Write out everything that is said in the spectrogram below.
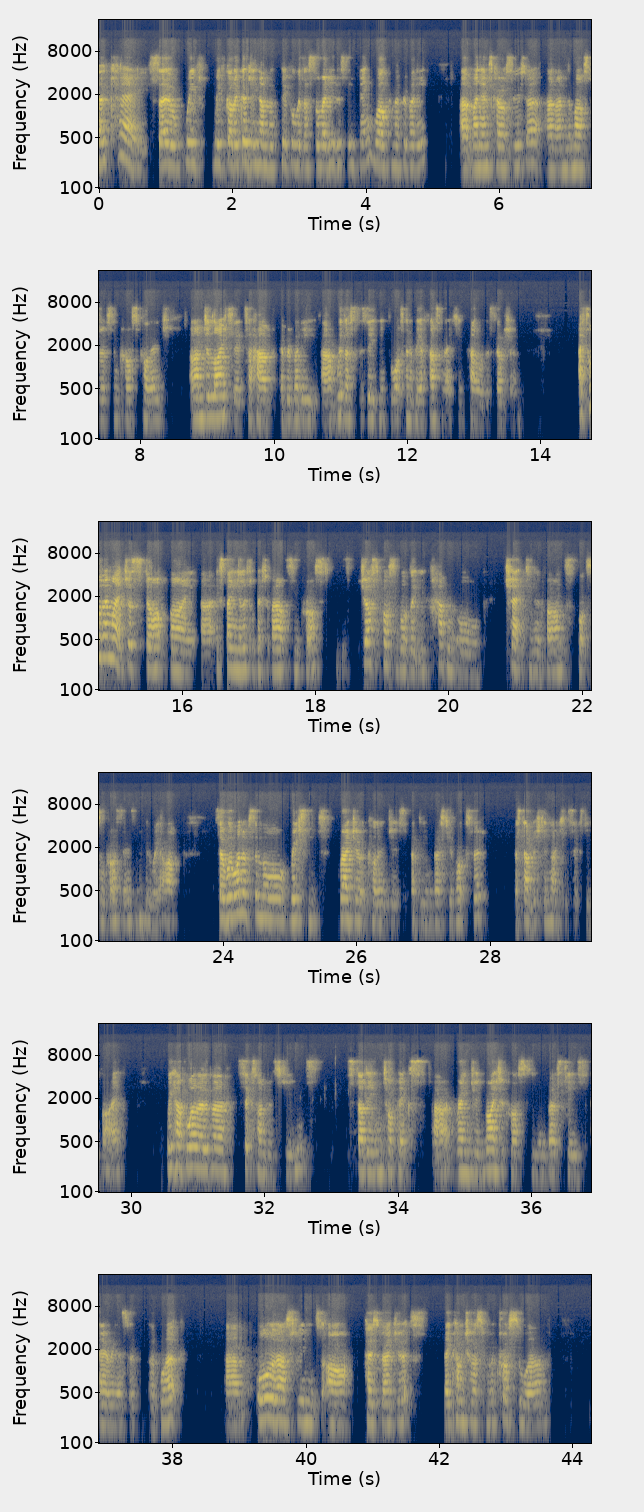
Okay, so we've we've got a goodly number of people with us already this evening. Welcome everybody. Uh, my name is Carole Souter and I'm the Master of St Cross College. And I'm delighted to have everybody uh, with us this evening for what's going to be a fascinating panel discussion. I thought I might just start by uh, explaining a little bit about St Cross. It's just possible that you haven't all checked in advance what St Cross is and who we are. So we're one of the more recent graduate colleges of the University of Oxford established in 1965. We have well over 600 students studying topics uh, ranging right across the university's areas of, of work. Um, all of our students are postgraduates. They come to us from across the world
